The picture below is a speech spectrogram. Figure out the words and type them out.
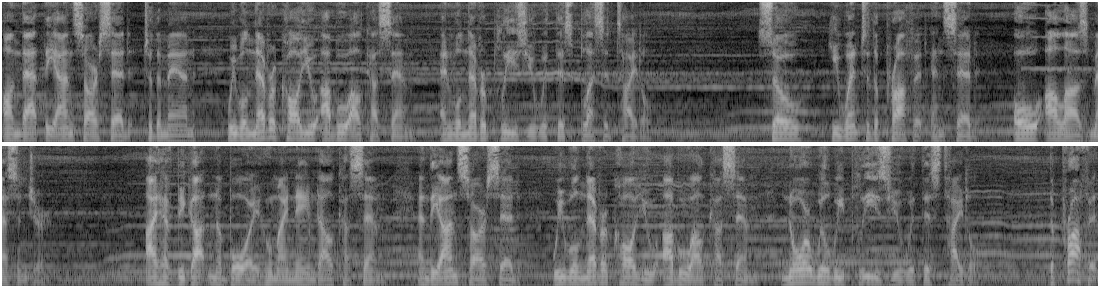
On that the Ansar said to the man, We will never call you Abu Al Qasem, and will never please you with this blessed title. So he went to the Prophet and said, O Allah's Messenger, I have begotten a boy whom I named Al Qasem. And the Ansar said, We will never call you Abu Al Qasem, nor will we please you with this title. The Prophet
